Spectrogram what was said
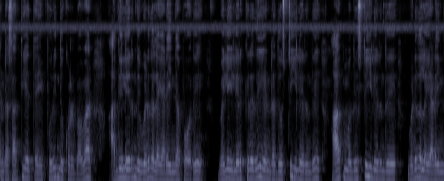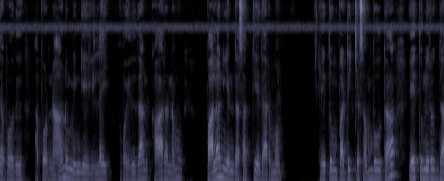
என்ற சத்தியத்தை புரிந்து கொள்பவர் அதிலிருந்து விடுதலை அடைந்த போது வெளியில் இருக்கிறது என்ற துஷ்டியிலிருந்து ஆத்ம துஷ்டியிலிருந்து விடுதலை அடைந்த போது அப்போ நானும் இங்கே இல்லை. அப்போ இதுதான் காரணம். பலன் என்ற சத்திய தர்மம். ஏத்தும் படிச்ச சம்பூதா ஏத்து நிருத்தா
